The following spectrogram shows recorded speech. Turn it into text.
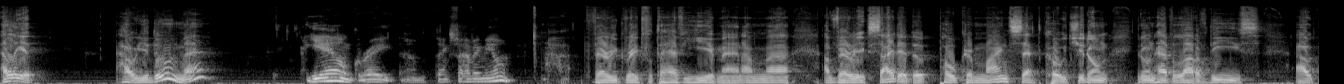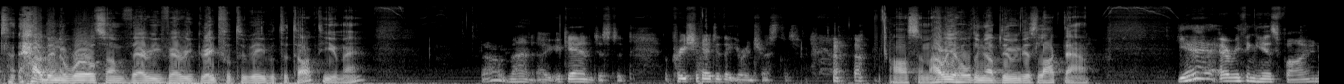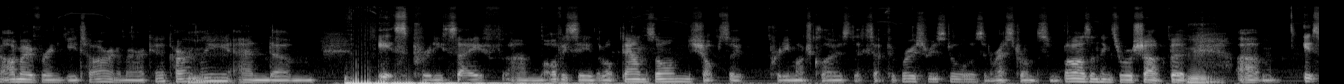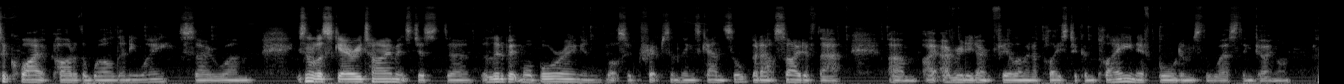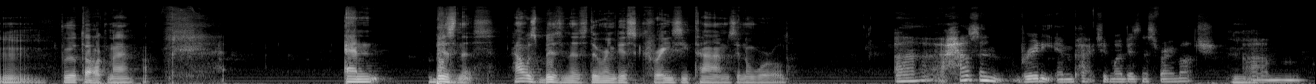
Elliot, how are you doing, man? Yeah, I'm great. Um, thanks for having me on. Very grateful to have you here, man. I'm uh, I'm very excited. A poker mindset coach. You don't you don't have a lot of these out out in the world, so I'm very very grateful to be able to talk to you, man. Oh man, again, just appreciated that you're interested. awesome. How are you holding up during this lockdown? Yeah, everything here's fine. I'm over in Utah in America currently, mm. and um, it's pretty safe. Um, obviously, the lockdown's on. Shops are pretty much closed except for grocery stores and restaurants and bars and things are all shut. But mm. um, it's a quiet part of the world anyway, so um, it's not a scary time. It's just uh, a little bit more boring and lots of trips and things cancelled. But outside of that, um, I, I, really don't feel I'm in a place to complain if boredom's the worst thing going on. Mm. Real talk, man. And business. How is business during these crazy times in the world? Uh, hasn't really impacted my business very much. Mm. Um,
